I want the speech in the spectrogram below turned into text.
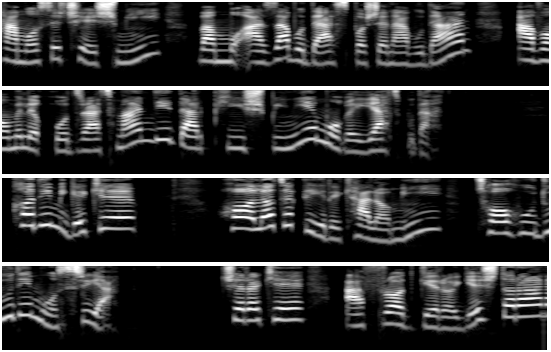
تماس چشمی و معذب و دست باشه نبودن عوامل قدرتمندی در پیشبینی موقعیت بودند. کادی میگه که حالات غیر کلامی تا حدودی مصری چرا که افراد گرایش دارن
